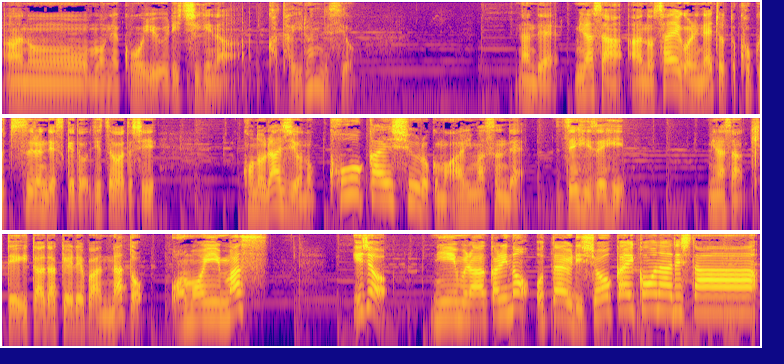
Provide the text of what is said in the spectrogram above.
あの、もうね、こういう律儀な方いるんですよ。なんで、皆さん、あの、最後にね、ちょっと告知するんですけど、実は私、このラジオの公開収録もありますんで、ぜひぜひ皆さん来ていただければなと思います。以上、新村あかりのお便り紹介コーナーでした。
